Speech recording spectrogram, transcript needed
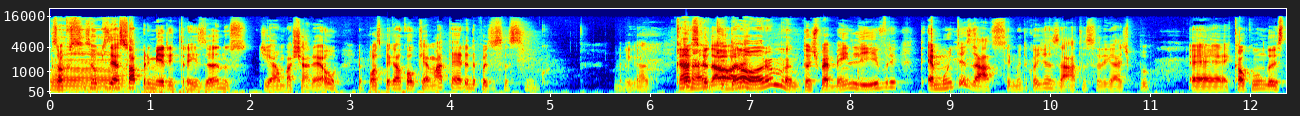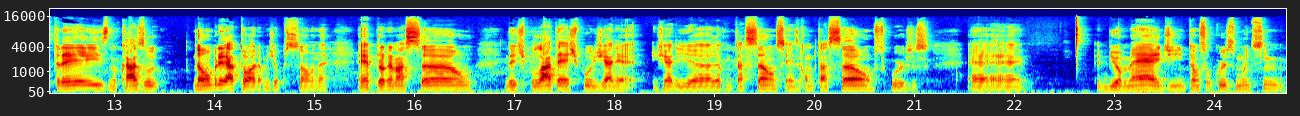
Só que se eu quiser só a primeira em três anos, que é um bacharel, eu posso pegar qualquer matéria depois dessas cinco. Tá ligado? Então, Caralho, que que é da hora, mano. Então, tipo, é bem livre. É muito exato, tem muita coisa exata, tá ligado? Tipo, é, cálculo 1, 2, 3, no caso, não obrigatório, mas de opção, né? É programação, daí, tipo, lá tem, tipo, engenharia, engenharia da computação, ciência da computação, os cursos. É, biomed, então são cursos muito, sim,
